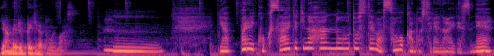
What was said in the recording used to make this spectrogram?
やめるべきだと思います。うんやっぱり国際的な反応としてはそうかもしれないですね。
